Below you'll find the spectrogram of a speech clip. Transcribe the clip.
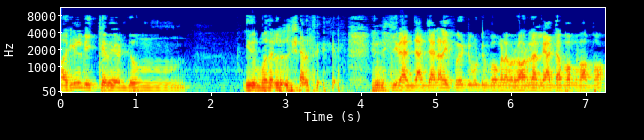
மகிழ்விக்க வேண்டும். இது முதல் ஷரத்து. இன்னைக்கு அஞ்சு அஞ்சா நாளைக்கு போயிட்டு வீட்டுக்கு போங்க ஒரு ஒரு நாள் லேட்டா போங்க பார்ப்போம்.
